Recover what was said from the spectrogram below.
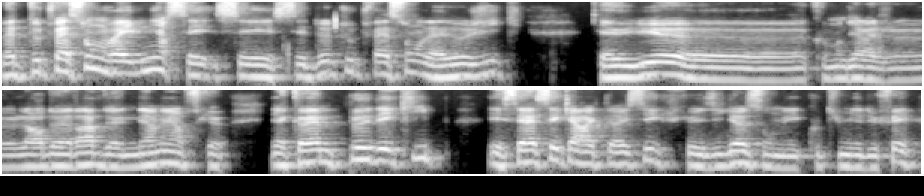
bah, de toute façon, on va y venir. C'est de toute façon la logique qui a eu lieu, euh, comment dirais-je, lors de la draft de l'année dernière, parce qu'il y a quand même peu d'équipes, et c'est assez caractéristique, puisque les Eagles sont les coutumiers du fait.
